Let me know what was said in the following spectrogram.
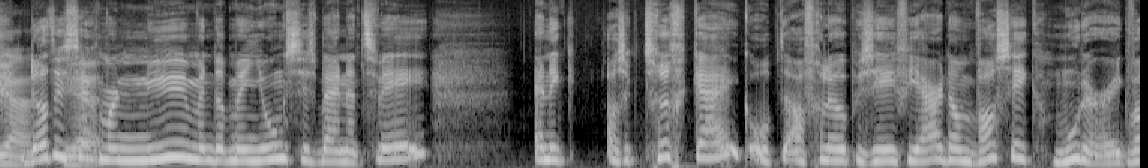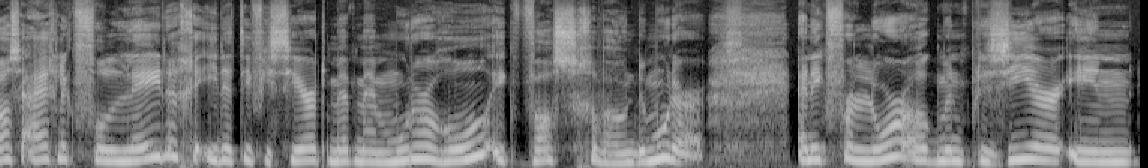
Ja, dat is ja. zeg maar nu, mijn- dat mijn jongste is bijna twee. En ik, als ik terugkijk op de afgelopen zeven jaar, dan was ik moeder. Ik was eigenlijk volledig geïdentificeerd met mijn moederrol. Ik was gewoon de moeder. En ik verloor ook mijn plezier in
